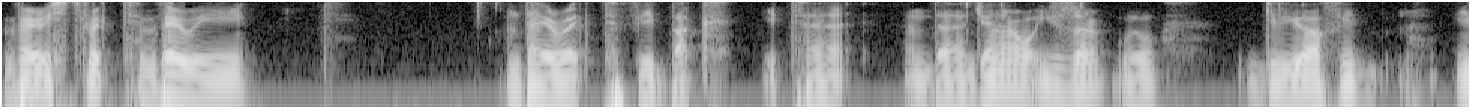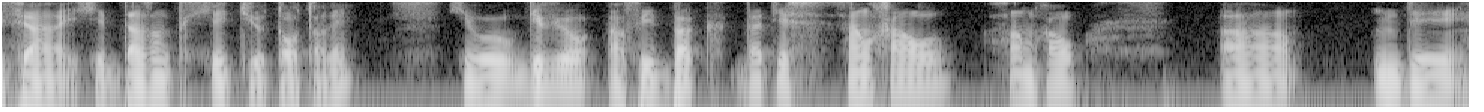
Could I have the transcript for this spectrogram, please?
very strict, very direct feedback. It uh, and the general user will give you a feed if uh, he doesn't hate you totally he will give you a feedback that is somehow somehow uh, in the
